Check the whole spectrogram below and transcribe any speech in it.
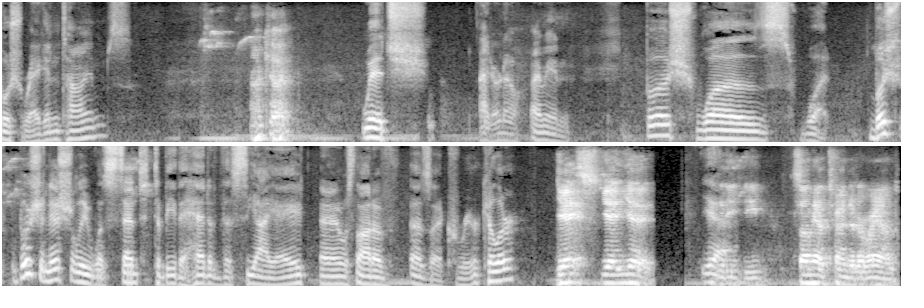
Bush Reagan times, Okay. which I don't know. I mean, Bush was what? Bush Bush initially was sent to be the head of the CIA, and it was thought of as a career killer. Yes. Yeah. Yeah. Yeah. He, he somehow turned it around.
